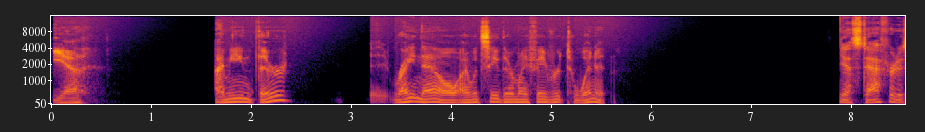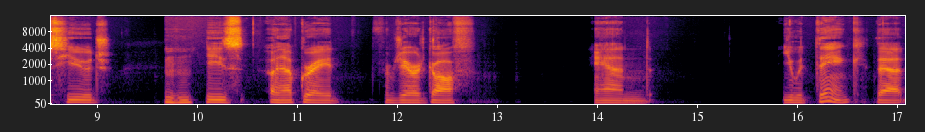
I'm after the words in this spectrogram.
Yeah. I mean, they're right now, I would say they're my favorite to win it. Yeah, Stafford is huge. Mm-hmm. He's an upgrade from Jared Goff, and you would think that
